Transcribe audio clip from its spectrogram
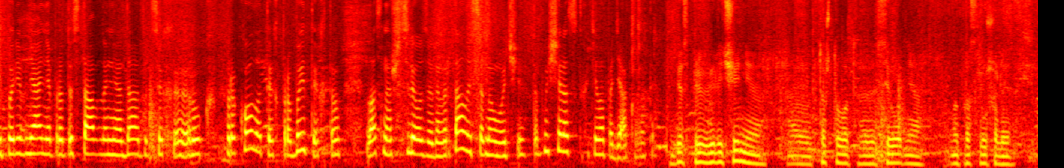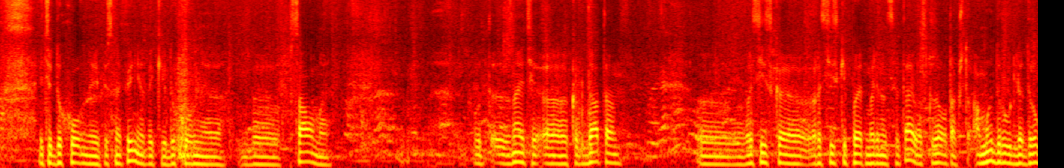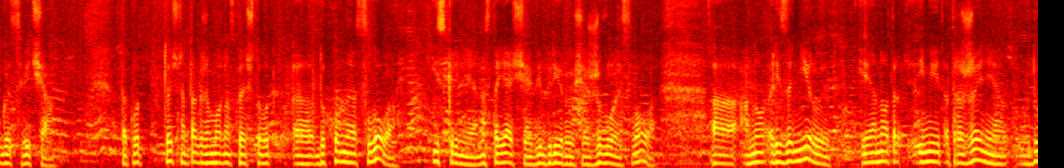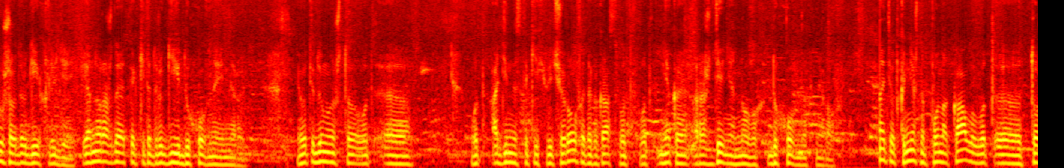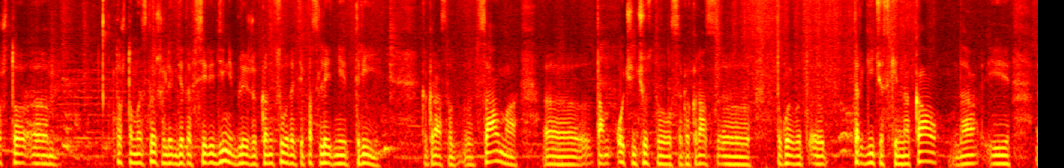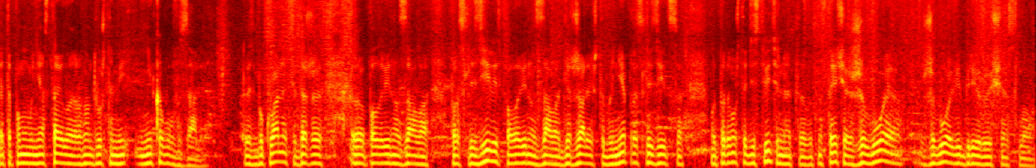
і порівняння протиставлення да, до цих е, рук проколотих, пробитих, то власне аж сльози наверталися на очі. Тому ще раз хотіла подякувати. Без преувеличения, э, то, что вот э, сегодня мы прослушали Эти духовные песнопения, такие духовные э, псалмы, вот э, знаете, э, когда-то российская, российский поэт Марина Цветаева сказала так, что «а мы друг для друга свеча». Так вот, точно так же можно сказать, что вот э, духовное слово, искреннее, настоящее, вибрирующее, живое слово, э, оно резонирует и оно отра- имеет отражение в душах других людей, и оно рождает какие-то другие духовные миры. И вот я думаю, что вот, э, вот один из таких вечеров это как раз вот, вот некое рождение новых духовных миров. Знаете, вот, конечно, по накалу вот э, то, что э, то, что мы слышали где-то в середине, ближе к концу, вот эти последние три как раз вот псалма, э, там очень чувствовался как раз э, такой вот э, трагический накал, да, и это, по-моему, не оставило равнодушными никого в зале. То есть буквально все, даже э, половина зала прослезились, половина зала держались, чтобы не прослезиться. Вот потому что действительно это вот настоящее живое, живое вибрирующее слово.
